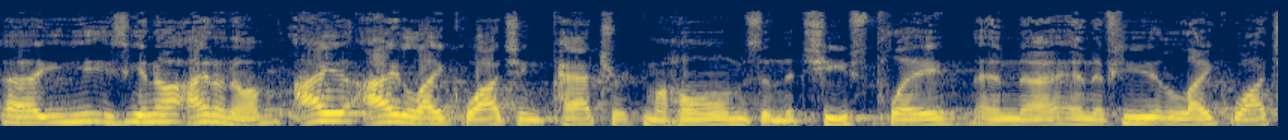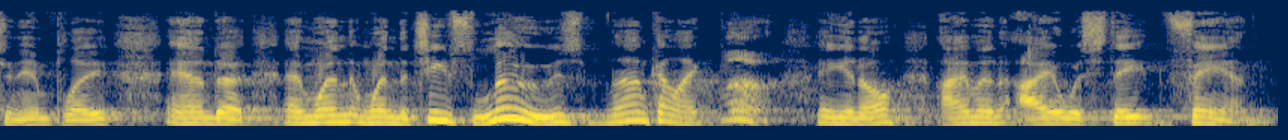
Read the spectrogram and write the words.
uh, you, you, know, I don't know. I, I like watching Patrick Mahomes and the Chiefs play, and uh, and if you like watching him play, and uh, and when when the Chiefs lose, I'm kind of like, Ugh. you know, I'm an Iowa State fan,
